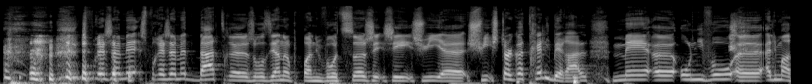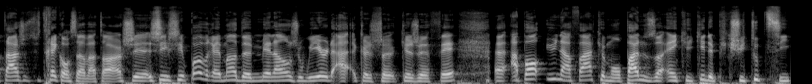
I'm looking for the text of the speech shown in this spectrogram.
je pourrais jamais, je pourrais jamais te battre, euh, Josiane, au, au niveau de ça. J'ai, j'ai, je suis, euh, je suis, je suis un gars très libéral, mais euh, au niveau euh, alimentaire, je suis très conservateur. Je- J'ai, j'ai pas vraiment de mélange weird à- que je, que je fais, euh, à part une affaire que mon père nous a inculqué depuis que je suis tout petit.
